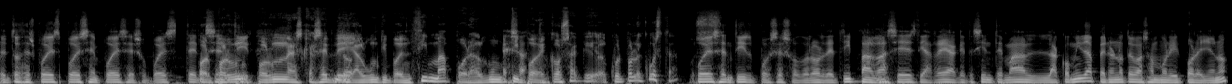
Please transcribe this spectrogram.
Entonces puedes, puedes, puedes eso, puedes por, sentir... por, una escasez de algún tipo de enzima, por algún un tipo de cosa que al cuerpo le cuesta. Pues Puedes sentir, pues eso, dolor de tripa, mm. gases, diarrea, que te siente mal la comida, pero no te vas a morir por ello, ¿no?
